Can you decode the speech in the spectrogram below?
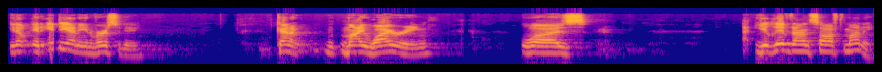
you know, at Indiana University, kind of my wiring was you lived on soft money.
